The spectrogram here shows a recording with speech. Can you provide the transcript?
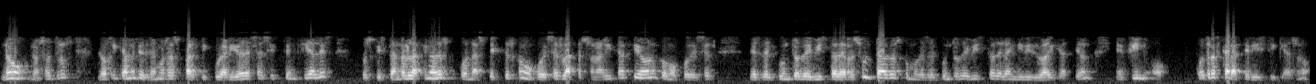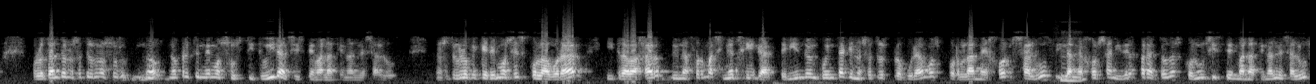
No, nosotros lógicamente tenemos las particularidades asistenciales pues que están relacionadas con aspectos como puede ser la personalización, como puede ser desde el punto de vista de resultados, como desde el punto de vista de la individualización, en fin, otras características. ¿no? Por lo tanto, nosotros no, no, pretendemos sustituir al Sistema Nacional de Salud. Nosotros lo que queremos es colaborar y trabajar de una forma sinérgica, teniendo en cuenta que nosotros procuramos por la mejor salud y la mejor sanidad para todos con un Sistema Nacional de Salud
